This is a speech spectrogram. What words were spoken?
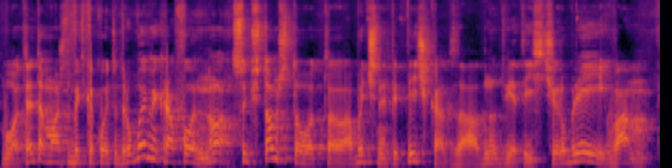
Вот, это может быть какой-то другой микрофон, но суть в том, что вот э, обычная петличка за одну-две тысячи рублей вам э,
